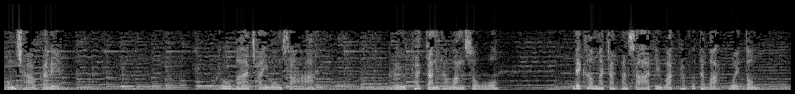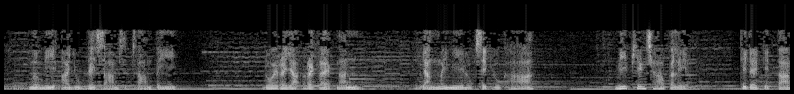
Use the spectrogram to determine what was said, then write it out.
ของชาวกะเหรี่ยง ครูบาชัยวงศา รือพระจันทวังโส ได้เข้ามาจำพรรษาที่วัดพระพุทธบาทห้วยต้ม เมื่อมีอายุได้33ปี โดยระยะแรกๆนั้น ยังไม่มีลูกศิษย์ลูกหา มีเพียงชาวกะเหรี่ยงที่ได้ติดตาม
